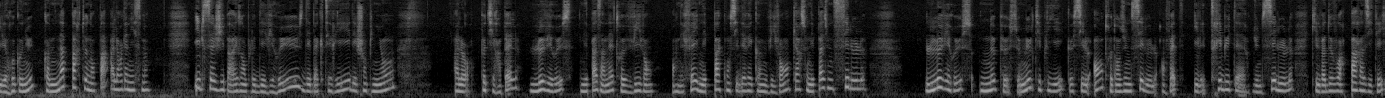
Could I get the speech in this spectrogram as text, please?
Il est reconnu comme n'appartenant pas à l'organisme. Il s'agit par exemple des virus, des bactéries, des champignons. Alors, petit rappel, le virus n'est pas un être vivant. En effet, il n'est pas considéré comme vivant car ce n'est pas une cellule. Le virus ne peut se multiplier que s'il entre dans une cellule. En fait, il est tributaire d'une cellule qu'il va devoir parasiter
